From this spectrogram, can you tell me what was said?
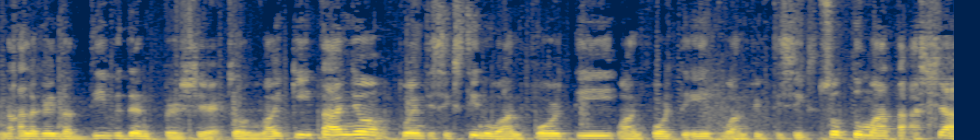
nakalagay na dividend per share. So makikita nyo 2016 140, 148, 156. So tumataas siya.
